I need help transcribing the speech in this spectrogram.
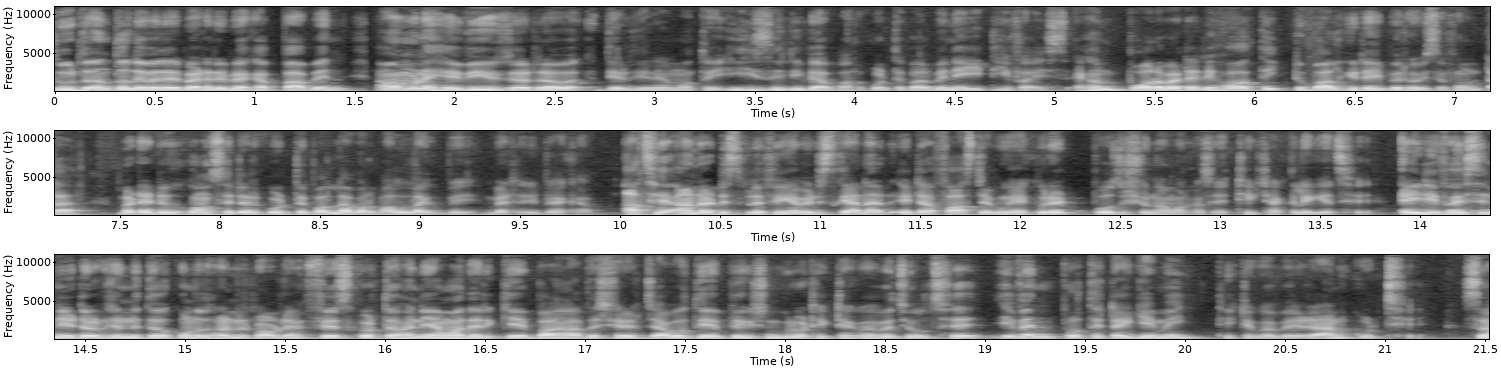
দুর্দান্ত লেভেলের ব্যাটারি ব্যাকআপ পাবেন। আমার মনে হেভি ইউজাররাও দেড় দিনের মতো ইজিলি ব্যবহার করতে পারবেন এই ডিভাইস এখন বড় ব্যাটারি হওয়াতে একটু বাল্কি টাইপের হয়েছে ফোনটা বাট এটুকু কনসিডার করতে পারলে আবার ভালো লাগবে ব্যাটারি ব্যাকআপ আছে আন্ডার ডিসপ্লে ফিঙ্গারপ্রিন্ট স্ক্যানার এটা ফাস্ট এবং অ্যাকুরেট পজিশন আমার কাছে ঠিকঠাক লেগেছে। এই ডিভাইসে নেটওয়ার্ক জনিত কোনো ধরনের প্রবলেম ফেস করতে হয়নি আমাদেরকে। বাংলাদেশের যাবতীয় অ্যাপ্লিকেশনগুলো ঠিকঠাকভাবে চলছে ইভেন প্রত্যেকটা গেমেই ঠিকঠাকভাবে রান করছে। সো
